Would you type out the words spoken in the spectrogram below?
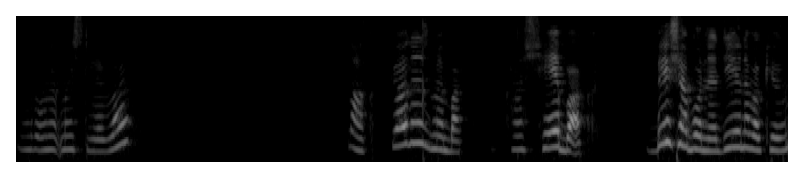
Burada oynatma listeleri var. Bak gördünüz mü bak. Şeye bak. 5 abone diğerine bakıyorum.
